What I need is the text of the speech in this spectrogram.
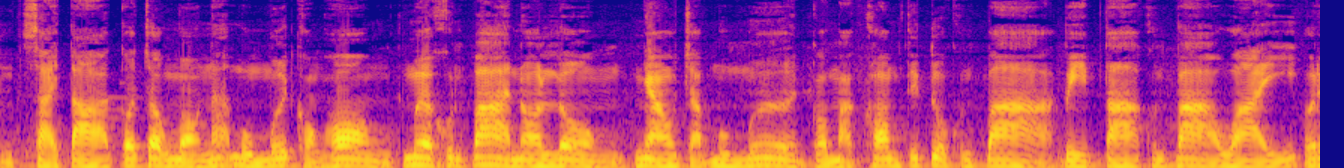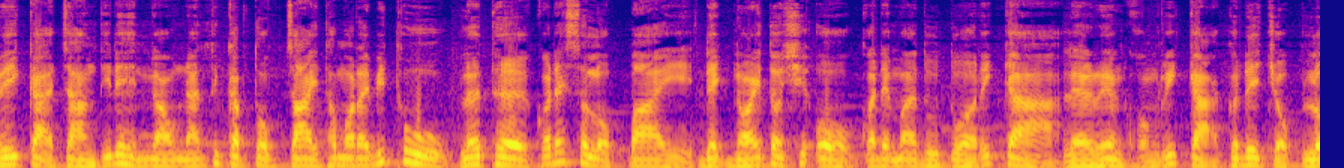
ำสายตาก็จ้องมองณมุมมืดของห้อง เมื่อคุณป้านอนลง เงาจับมุมมืดก็มาคล่อมที่ตัวคุณป้าบีบตาคุณป้าไว้ ริกาจังที่ได้เห็นเงานั้นถึงกับตกใจทำอะไรไม่ถูก และเธอก็ได้สลบไปเด็กน้อยโตชิโอะก็ได้มาดูตัวริกา และเรื่องของริกาก็ได้จบล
